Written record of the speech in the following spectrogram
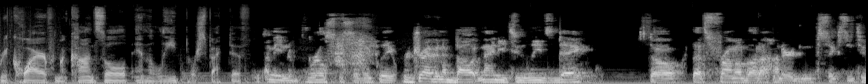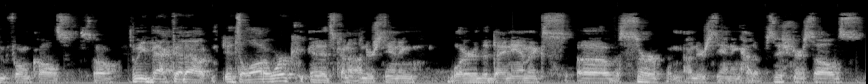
require from a consult and the lead perspective? I mean, real specifically, we're driving about 92 leads a day. So that's from about 162 phone calls. So, when you back that out, it's a lot of work and it's kind of understanding what are the dynamics of a SERP and understanding how to position ourselves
